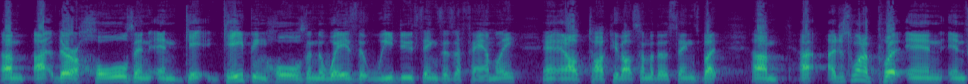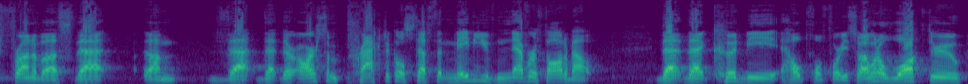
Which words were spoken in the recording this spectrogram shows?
Um, I, there are holes and, and ga- gaping holes in the ways that we do things as a family, and, and I'll talk to you about some of those things. But um, I, I, just want to put in in front of us that um, that that there are some practical steps that maybe you've never thought about that that could be helpful for you. So I want to walk through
